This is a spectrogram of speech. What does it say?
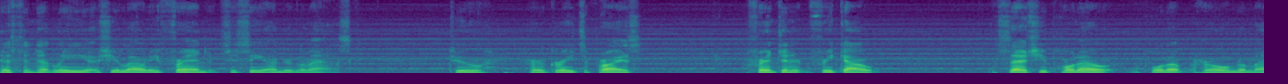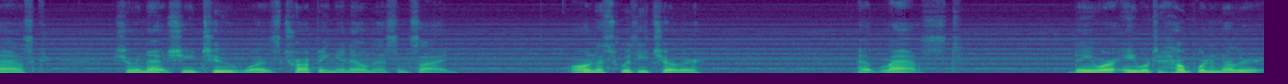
Hesitantly, she allowed a friend to see under the mask. To her great surprise, her friend didn't freak out. Instead, she pulled out pulled up her own mask, showing that she too was trapping an illness inside. Honest with each other, at last, they were able to help one another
